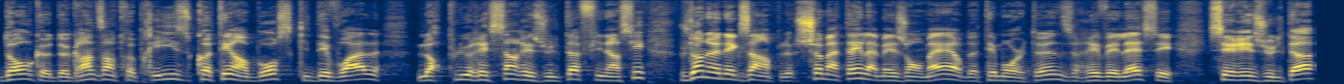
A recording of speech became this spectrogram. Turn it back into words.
Donc, de grandes entreprises cotées en bourse qui dévoilent leurs plus récents résultats financiers. Je donne un exemple. Ce matin, la maison mère de Tim Hortons révélait ses, ses résultats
